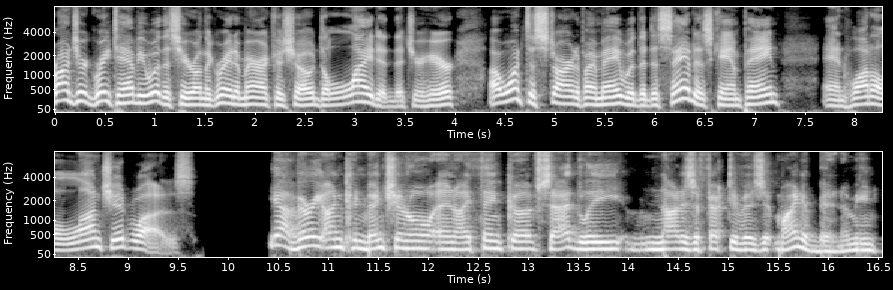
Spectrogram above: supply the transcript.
Roger, great to have you with us here on the Great America Show. Delighted that you're here. I want to start, if I may, with the DeSantis campaign and what a launch it was. Yeah, very unconventional, and I think uh, sadly not as effective as it might have been. I mean,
